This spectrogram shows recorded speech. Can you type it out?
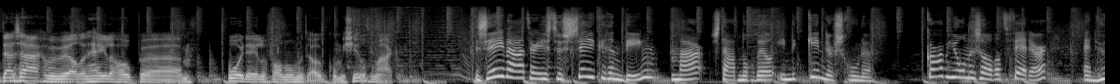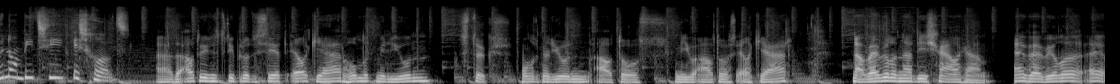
daar zagen we wel een hele hoop eh, voordelen van om het ook commercieel te maken. Zeewater is dus zeker een ding, maar staat nog wel in de kinderschoenen. Carbion is al wat verder en hun ambitie is groot. Uh, de auto-industrie produceert elk jaar 100 miljoen stuks. 100 miljoen auto's, nieuwe auto's elk jaar. Nou, wij willen naar die schaal gaan. En wij willen, eh,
